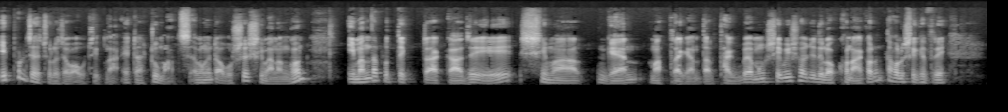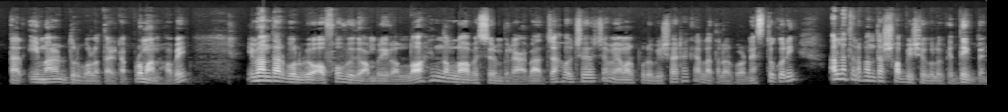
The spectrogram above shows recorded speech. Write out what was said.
এই পর্যায়ে চলে যাওয়া উচিত না। এটা টু মাছ এবং এটা অবশ্যই সীমালঙ্ঘন। ইমানদার প্রত্যেকটা কাজে সীমার জ্ঞান, মাত্রা জ্ঞান তার থাকবে এবং সে বিষয়ে যদি লক্ষ্য না করেন তাহলে সেক্ষেত্রে তার ইমানের দুর্বলতার এটা প্রমাণ হবে। ইমানদার বলবে, অফবিদ আমরিল হিন্দাল্লাহ বেসরমবিল আবাদ যা হচ্ছে হচ্ছে আমি আমার পুরো বিষয়টাকে আল্লাহ তালার উপর ন্যস্ত করি। আল্লাহ তালা তার সব বিষয়গুলোকে দেখবেন।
